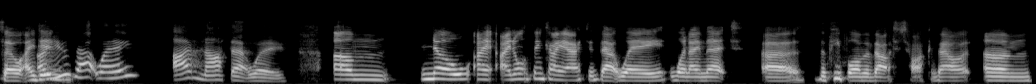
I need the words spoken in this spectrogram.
So I Are did you that way? I'm not that way. Um, no, I, I don't think I acted that way when I met uh the people I'm about to talk about. Um,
